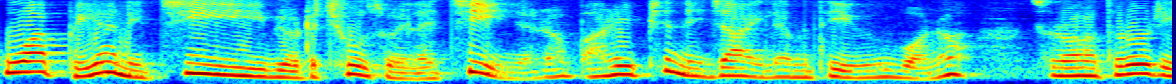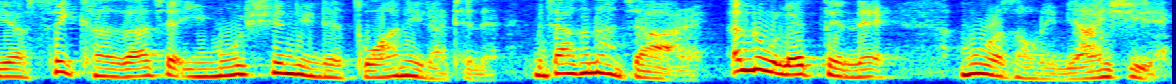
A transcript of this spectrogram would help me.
ကိုကဘေးကနေကြည်ပြီးတော့တချို့ဆိုရင်လည်းကြည်နေတော့ဘာတွေဖြစ်နေကြရလဲမသိဘူးပေါ့နော်ဆိုတော့သူတို့တွေကစိတ်ခံစားချက် emotion တွေနဲ့သွားနေတာတင်တယ်မကြခဏကြားရတယ်အဲ့လိုလဲတင်တဲ့အမှုတော်ဆောင်တွေအများကြီးရှိတယ်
